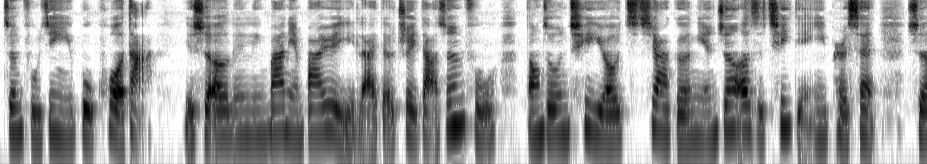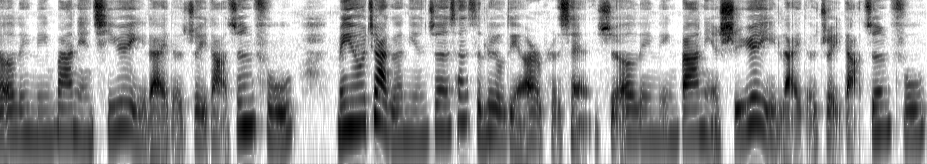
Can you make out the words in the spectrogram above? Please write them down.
增幅进一步扩大。也是二零零八年八月以来的最大增幅。当中，汽油价格年增二十七点一 percent，是二零零八年七月以来的最大增幅；煤油价格年增三十六点二 percent，是二零零八年十月以来的最大增幅。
